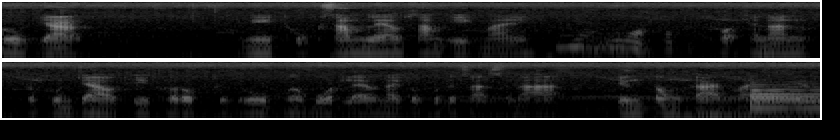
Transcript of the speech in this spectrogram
ลูกอยากมีทุกข์ซ้ำแล้วซ้ำอีกไหมเพราะฉะนั้น พระคุณเจ้าที่เคารพทุกรูปเมื่อบวชแล้วในพระพุทธศาสนา จึงต้องการมาอยู่อย่างนี้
